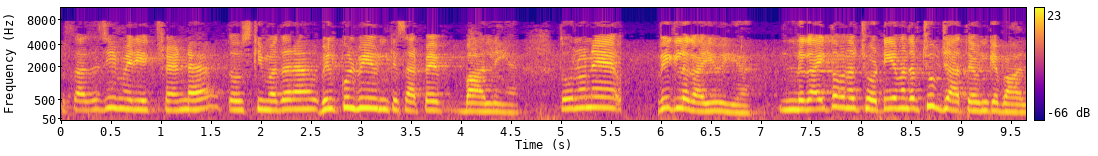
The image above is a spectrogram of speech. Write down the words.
استاذ جی میری ایک فرینڈ ہے تو اس کی مدر ہے بالکل بھی ان کے سر پہ بال نہیں ہے۔ تو انہوں نے وگ لگائی ہوئی ہے۔ لگائی تو مطلب چھوٹی ہے مطلب چھپ جاتے ہیں ان کے بال۔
